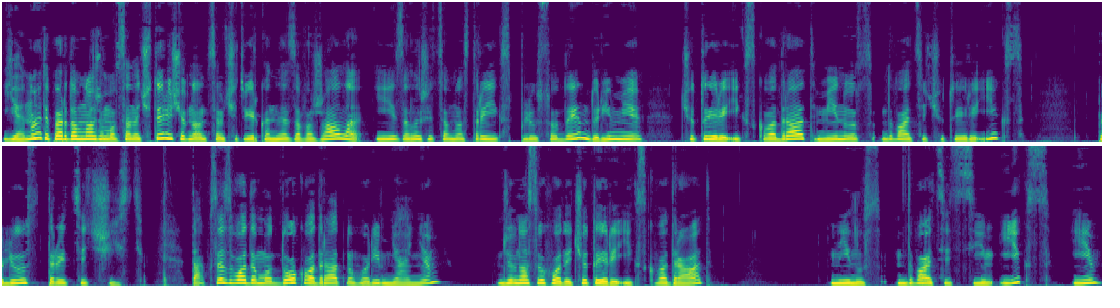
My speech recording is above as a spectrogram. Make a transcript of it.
Є. Ну і тепер домножимо все на 4, щоб нам ця четвірка не заважала. І залишиться в нас 3х плюс 1 дорівнює 4х квадрат мінус 24х плюс 36. Так, все зводимо до квадратного рівняння. Отже, в нас виходить 4х квадрат мінус 27х і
